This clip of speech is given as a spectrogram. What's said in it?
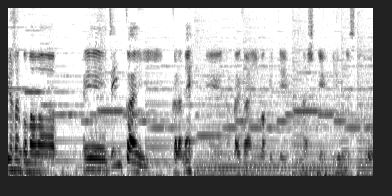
皆さんこんばんは。えー、前回からね、えー、何回かに分けて話しているんですけど、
